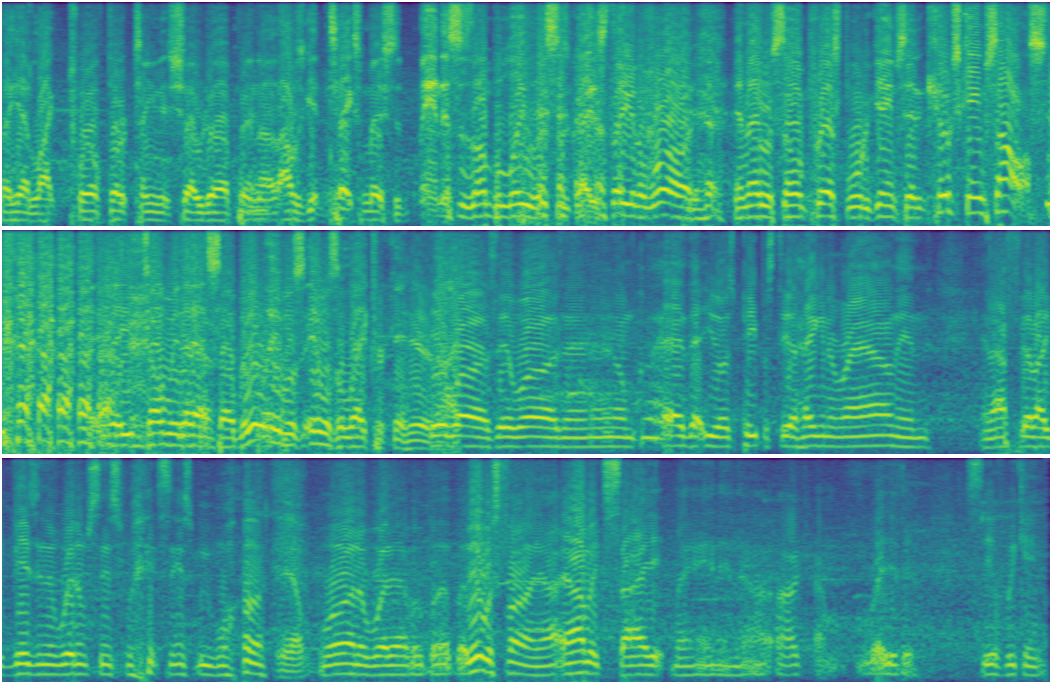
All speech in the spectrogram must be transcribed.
They had like 12, 13 that showed up, and uh, I was getting text messages. Man, this is unbelievable. This is the greatest thing in the world. Yeah. And they were so impressed before the game. Said, "Coach came saw sauce." he told me that. So, but it, it, was it was electric in here. Tonight. It was. It was, and I'm glad that you know people still hanging around and and I feel like visiting with them since we, since we won, yep. won or whatever. But but it was fun. I, am excited, man, and I, am ready to see if we can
